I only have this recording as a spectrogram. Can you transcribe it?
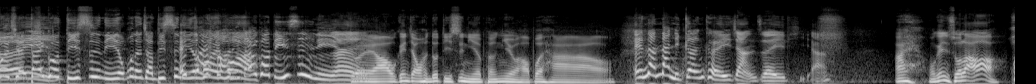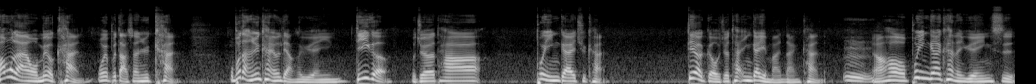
我以前待过迪士尼，我不能讲迪士尼的坏话。你待过迪士尼哎？对啊，我跟你讲，我很多迪士尼的朋友，好不好？哎，那那你更可以讲这一题啊。哎，我跟你说了啊，花木兰我没有看，我也不打算去看。我不打算去看有两个原因，第一个，我觉得他不应该去看；第二个，我觉得他应该也蛮难看的。嗯，然后不应该看的原因是，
